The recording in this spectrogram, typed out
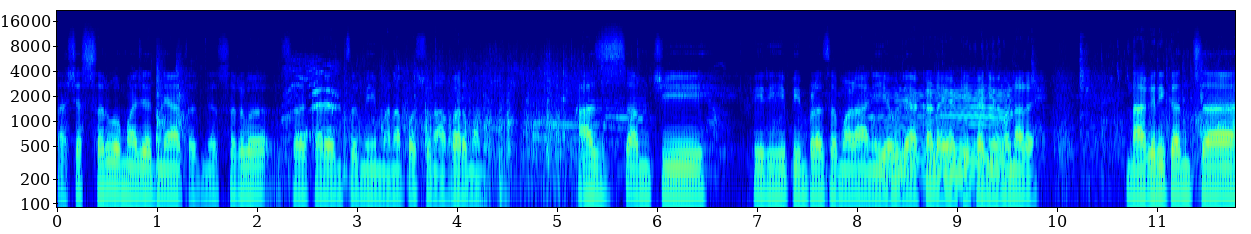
अशा सर्व माझ्या ज्ञात अज्ञात सर्व सहकाऱ्यांचं मी मनापासून आभार मानतो. आज आमची फेरी ही पिंपळाचा मळा आणि येवले आखाडा या ठिकाणी होणार आहे. नागरिकांचा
